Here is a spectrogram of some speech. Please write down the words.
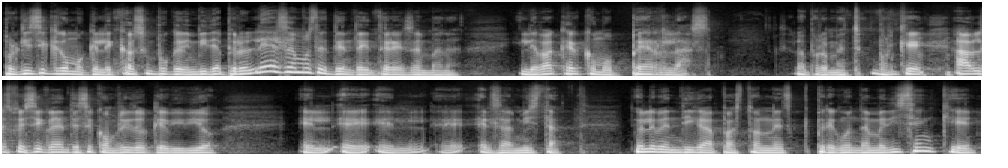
porque dice que como que le causa un poco de envidia, pero le hacemos 73, hermana, y le va a caer como perlas, se lo prometo, porque habla específicamente de ese conflicto que vivió el, eh, el, eh, el salmista. Dios le bendiga, Pastor Nes. Pregunta, me dicen que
